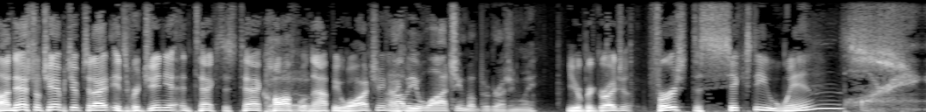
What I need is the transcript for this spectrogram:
Uh, national championship tonight. It's Virginia and Texas Tech. Hoff will not be watching. I I'll can- be watching, but begrudgingly. You're begrudging first to sixty wins. Boring.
